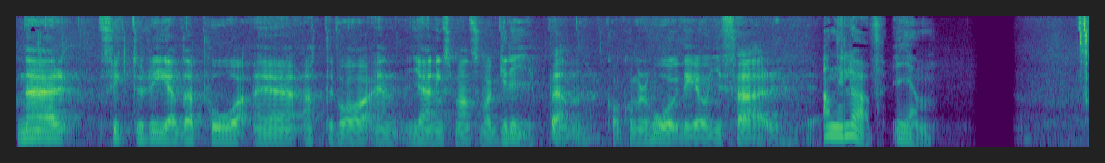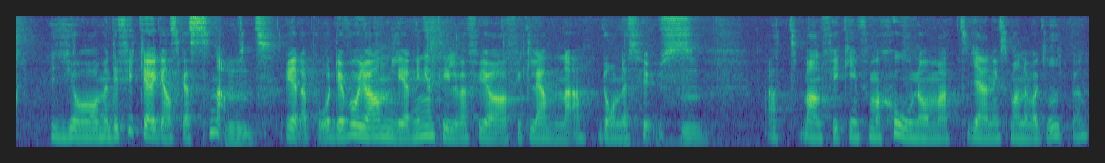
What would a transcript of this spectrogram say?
När fick du reda på eh, att det var en gärningsman som var gripen? Kommer du ihåg det ungefär? Annie Lööf igen. Ja, men det fick jag ganska snabbt mm. reda på. Det var ju anledningen till varför jag fick lämna Donnes hus. Mm. Att man fick information om att gärningsmannen var gripen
